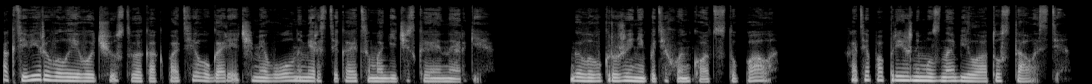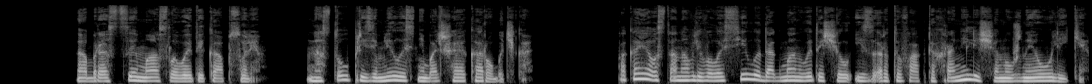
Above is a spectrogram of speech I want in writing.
Активировала его, чувствуя, как по телу горячими волнами растекается магическая энергия. Головокружение потихоньку отступало, хотя по-прежнему знобило от усталости. Образцы масла в этой капсуле. На стол приземлилась небольшая коробочка. Пока я восстанавливала силы, Дагман вытащил из артефакта хранилища нужные улики.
